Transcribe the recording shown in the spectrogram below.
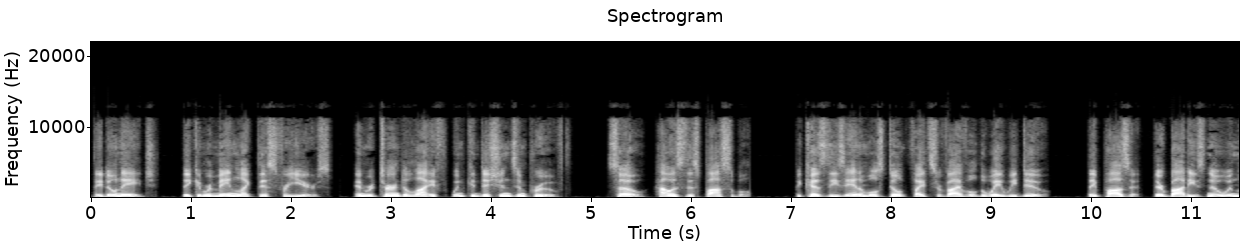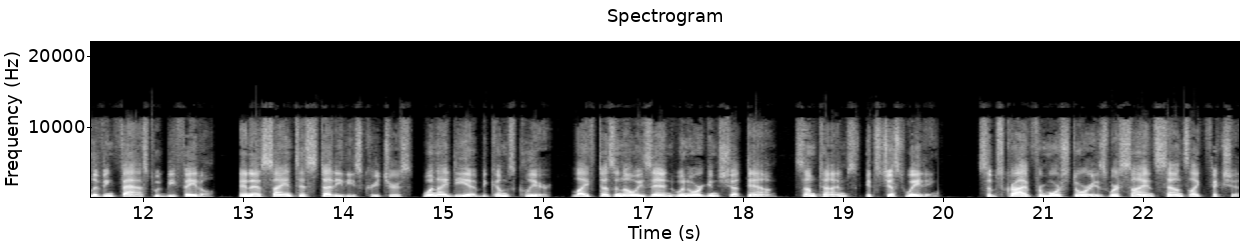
they don't age. They can remain like this for years and return to life when conditions improve. So, how is this possible? Because these animals don't fight survival the way we do. They pause it, their bodies know when living fast would be fatal. And as scientists study these creatures, one idea becomes clear. Life doesn't always end when organs shut down. Sometimes, it's just waiting. Subscribe for more stories where science sounds like fiction.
